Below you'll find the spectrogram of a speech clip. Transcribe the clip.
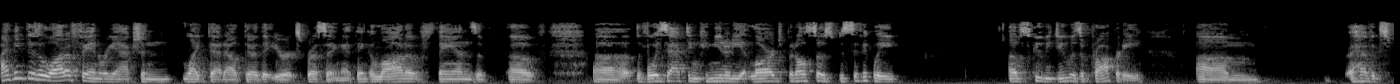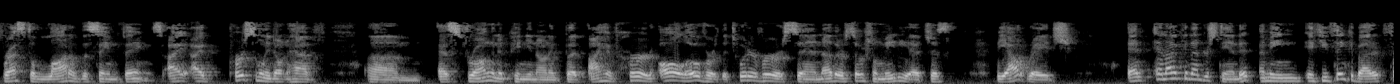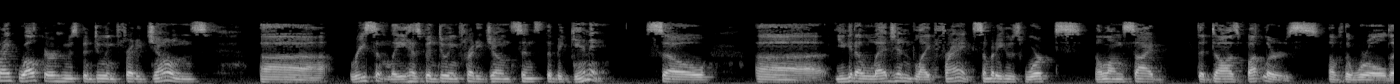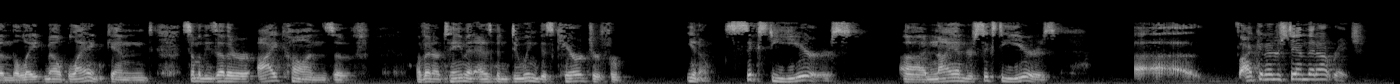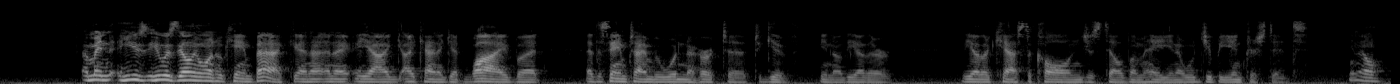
I think there's a lot of fan reaction like that out there that you're expressing. I think a lot of fans of, of uh, the voice acting community at large, but also specifically of Scooby Doo as a property, um, have expressed a lot of the same things. I, I personally don't have um, as strong an opinion on it, but I have heard all over the Twitterverse and other social media just the outrage and and I can understand it. I mean, if you think about it, Frank Welker, who's been doing Freddie Jones uh, recently, has been doing Freddie Jones since the beginning. So uh, you get a legend like Frank, somebody who's worked alongside the Daws Butlers of the world and the late Mel Blanc and some of these other icons of of entertainment, and has been doing this character for you know sixty years, uh, nigh under sixty years. Uh, I can understand that outrage. I mean, he's he was the only one who came back, and I, and I, yeah, I, I kind of get why, but at the same time, it wouldn't have hurt to to give you know the other the other cast a call and just tell them, hey, you know, would you be interested? You know,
